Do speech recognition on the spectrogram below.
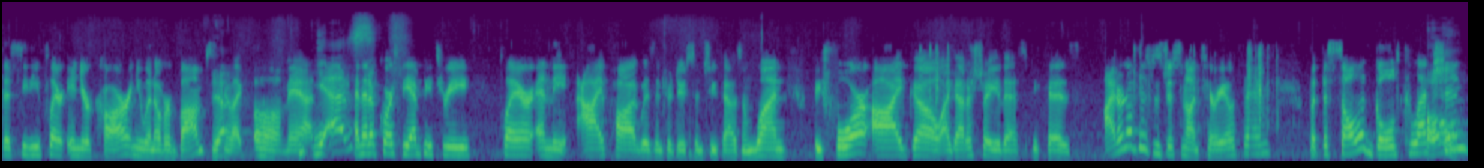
the CD player in your car and you went over bumps Yeah. and you're like, oh man. Yes. And then of course the MP3 player and the iPod was introduced in 2001. Before I go, I got to show you this because I don't know if this was just an Ontario thing, but the solid gold collection,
